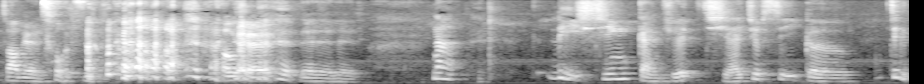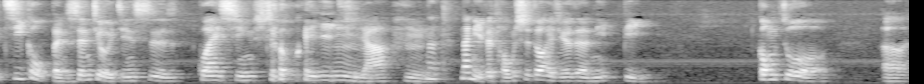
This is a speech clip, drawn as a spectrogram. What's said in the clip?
抓别人错字。OK，对对对，那立新感觉起来就是一个这个机构本身就已经是关心社会议题啊。嗯，嗯那那你的同事都还觉得你比工作呃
